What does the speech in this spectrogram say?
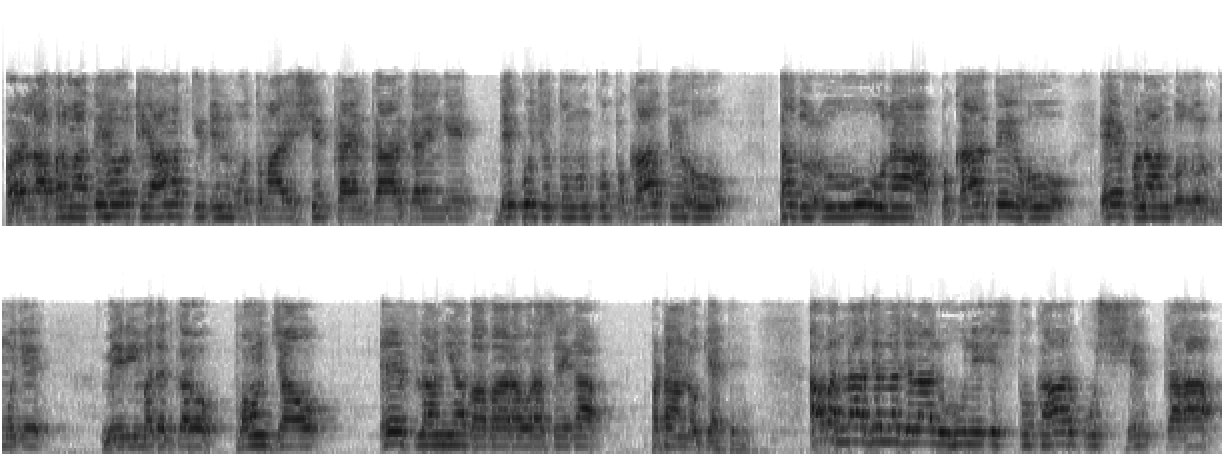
اور اللہ فرماتے ہیں، اور قیامت کے دن وہ تمہارے شرک کا انکار کریں گے۔ دیکھو جو تم ان کو پکارتے ہو، تدعونا، پکارتے ہو۔ اے فلان بزرگ، مجھے میری مدد کرو، پہنچ جاؤ۔ اے فلانیا بابا، رو رسے گا۔ پٹان لوگ کہتے ہیں۔ اب اللہ جل جلالہ نے اس پکار کو شرک کہا۔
